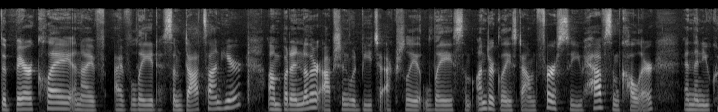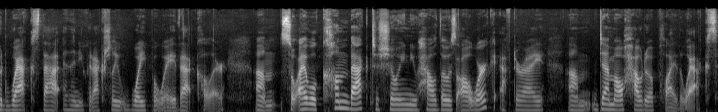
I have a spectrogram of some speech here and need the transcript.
the bare clay and I've, I've laid some dots on here. Um, but another option would be to actually lay some underglaze down first so you have some color and then you could wax that and then you could actually wipe away that color. Um, so I will come back to showing you how those all work after I um, demo how to apply the wax.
